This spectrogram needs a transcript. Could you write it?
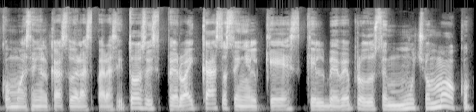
como es en el caso de las parasitosis, pero hay casos en el que es que el bebé produce mucho moco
